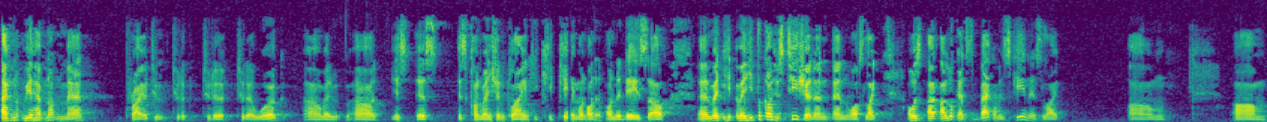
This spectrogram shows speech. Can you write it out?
I've not, we have not met, prior to, to the to the to the work uh, when uh, his, his his convention client he, he came on, on on the day itself and when he when he took out his t-shirt and, and was like I was I, I look at the back of his skin it's like um, um,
